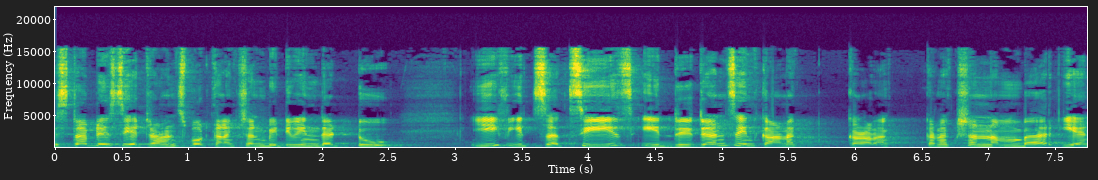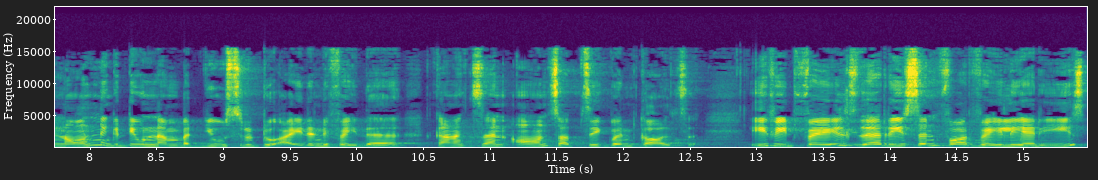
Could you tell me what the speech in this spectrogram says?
establish a transport connection between the two. If it succeeds it returns in connect, connection number a non-negative number used to identify the connection on subsequent calls. If it fails the reason for failure is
